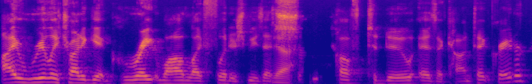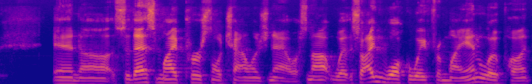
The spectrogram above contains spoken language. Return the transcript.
I really try to get great wildlife footage because that's yeah. so tough to do as a content creator. And uh, so that's my personal challenge now. It's not whether so I can walk away from my antelope hunt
